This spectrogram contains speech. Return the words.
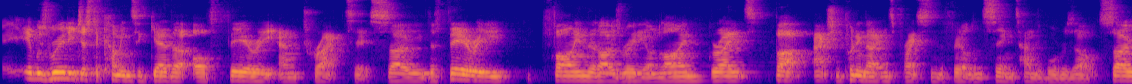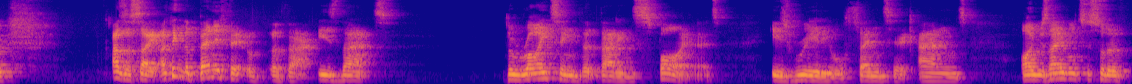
it was really just a coming together of theory and practice. So the theory, fine that I was reading online, great, but actually putting that into practice in the field and seeing tangible results. So, as I say, I think the benefit of, of that is that the writing that that inspired is really authentic, and I was able to sort of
